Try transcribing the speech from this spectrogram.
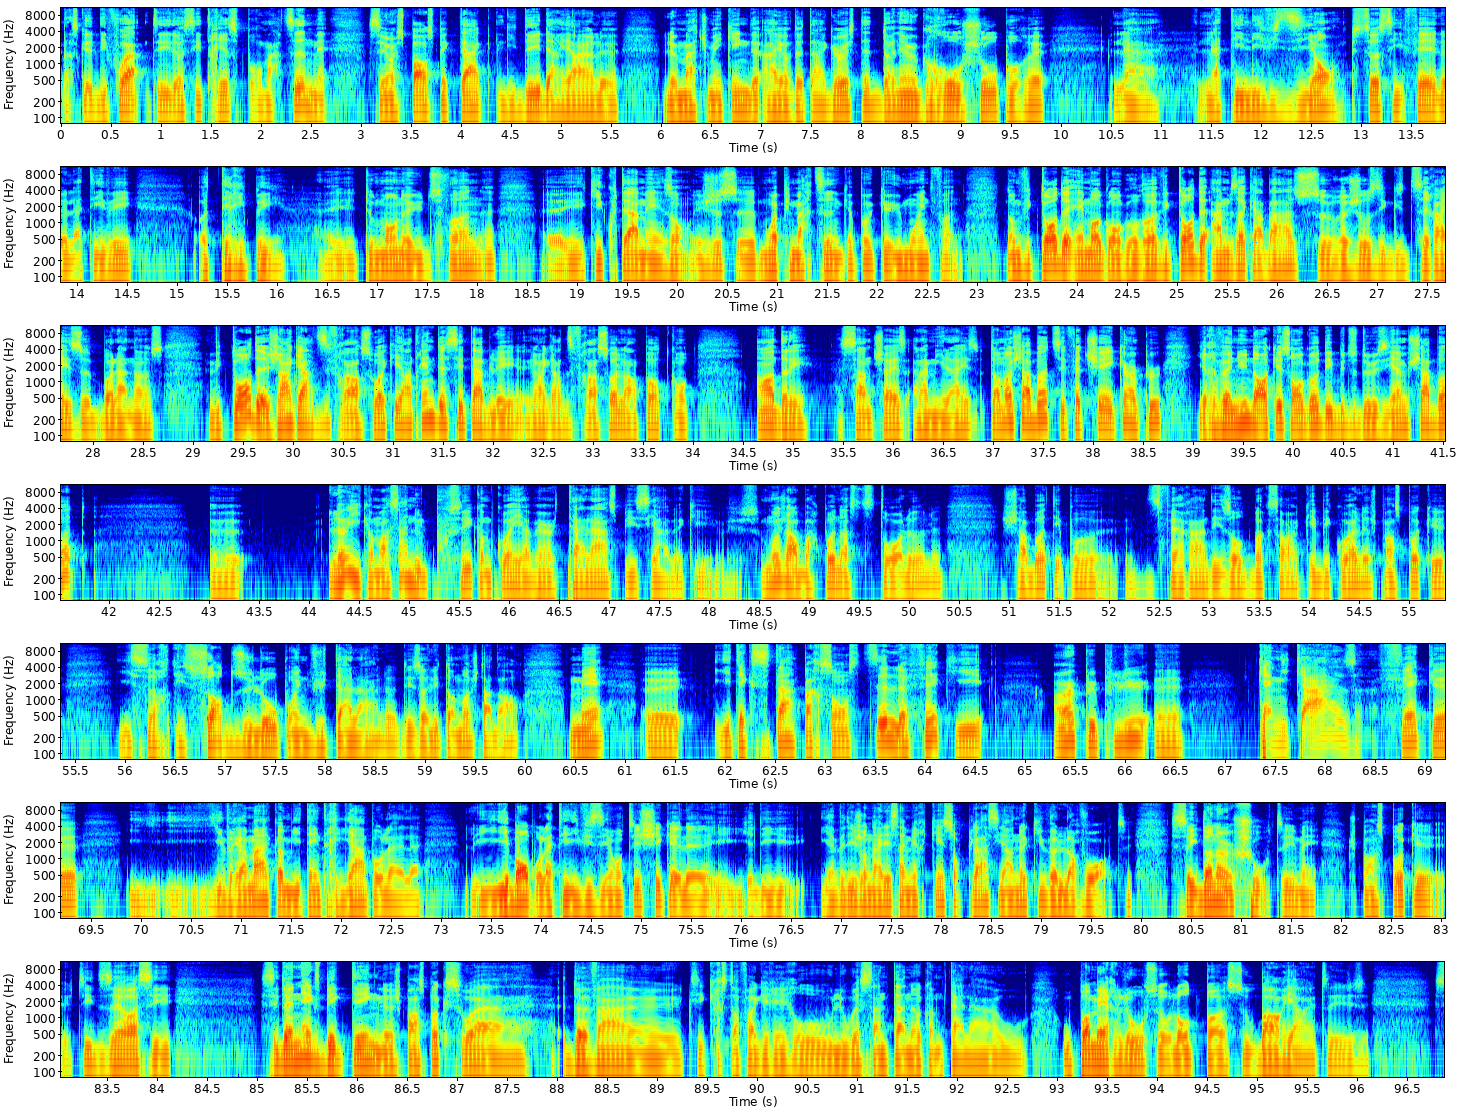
Parce que des fois, tu sais, là, c'est triste pour Martine, mais c'est un sport-spectacle. L'idée derrière le, le, matchmaking de Eye of the Tiger, c'était de donner un gros show pour euh, la, la télévision. Puis ça, c'est fait. Là, la TV a tripé. Euh, tout le monde a eu du fun. Euh, qui écoutait à la maison. Juste euh, moi puis Martine qui a, pas, eu moins de fun. Donc, victoire de Emma Gongora, victoire de Hamza Kabaz sur José Gutierrez Bolanos, victoire de Jean Gardy François qui est en train de s'établir. Jean Gardy François l'emporte contre André Sanchez Ramirez. Thomas Chabot s'est fait shaker un peu. Il est revenu knocker son gars au début du deuxième. Chabot, euh, là, il commençait à nous le pousser comme quoi il avait un talent spécial. OK? Moi, j'embarque pas dans cette histoire-là. Chabot n'est pas euh, différent des autres boxeurs québécois. Là. Je pense pas qu'il sorte, il sorte du lot point de vue talent. Désolé Thomas, je t'adore. Mais euh, il est excitant par son style. Le fait qu'il est un peu plus euh, kamikaze fait que il, est vraiment comme il est intriguant pour la il est bon pour la télévision. Tu sais, je sais qu'il y, y avait des journalistes américains sur place, il y en a qui veulent le revoir. Ça, il donne un show, tu sais, mais je pense pas que. Tu sais, disait, ah, c'est. C'est the next big thing. Là. Je pense pas qu'il soit devant Christopher Guerrero ou Louis Santana comme talent ou, ou Pomerlo sur l'autre poste ou Barrière.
